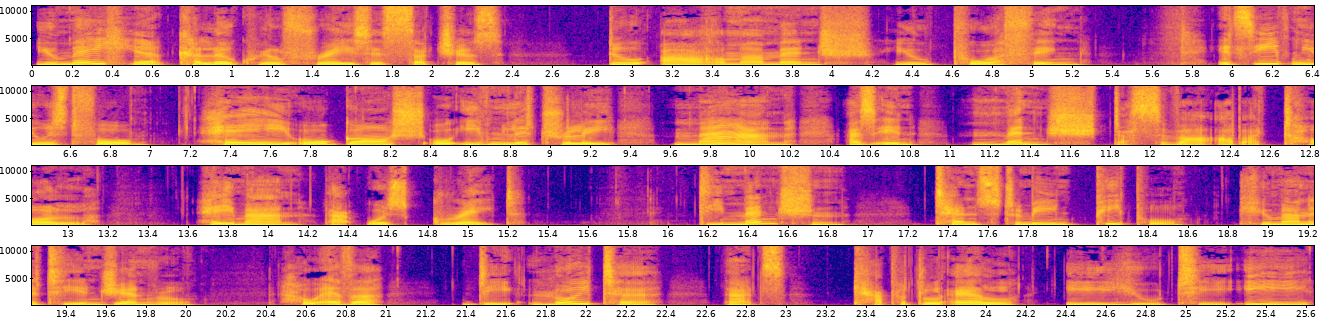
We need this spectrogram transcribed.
You may hear colloquial phrases such as, Du armer Mensch, you poor thing. It's even used for hey or gosh or even literally man, as in Mensch, das war aber toll. Hey man, that was great. Die Menschen tends to mean people, humanity in general, However, die Leute, that's capital L E U T E,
